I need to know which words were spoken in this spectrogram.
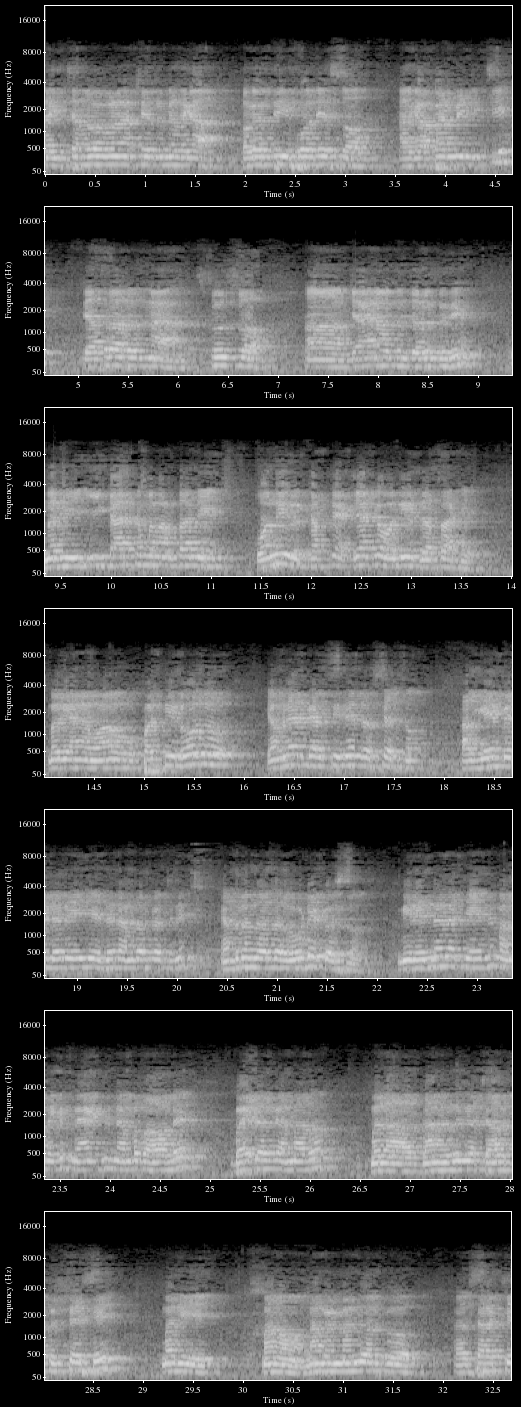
మరి చంద్రబాబు నాయుడు చేతుల మీదుగా ఒక త్రీ ఫోర్ డేస్లో వాళ్ళకి అపాయింట్మెంట్ ఇచ్చి దసరా రోజున స్కూల్స్లో జాయిన్ అవ్వడం జరుగుతుంది. మరి ఈ కార్యక్రమం అంతా వన్ ఇయర్ కరెక్ట్ ఎగ్జాక్ట్గా వన్ ఇయర్ దసరాకి మరి ఆయన ప్రతి రోజు ఎమ్మెల్యే కలిసి ఇదే డిస్కషన్ వాళ్ళకి ఏం పెట్టారు ఏం చేశారు అందరికి వచ్చింది. ఎంతమంది వస్తారు ఒకటే క్వశ్చన్. మీరు ఎన్నైనా చేయండి మన దగ్గర మ్యాక్సిమం నెంబర్ రావాలి. బయట వాళ్ళకి అన్నారు. మరి దాని విధంగా చాలా కృషి చేసి మరి మనం నలభై మంది వరకు సెలెక్ట్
